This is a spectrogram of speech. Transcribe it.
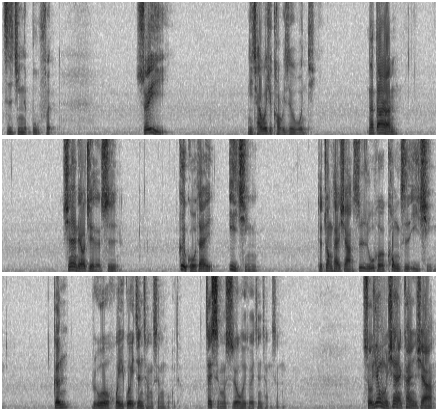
资金的部分。所以你才会去考虑这个问题。那当然，现在了解的是各国在疫情的状态下是如何控制疫情，跟如何回归正常生活的，在什么时候回归正常生活？首先，我们先来看一下，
